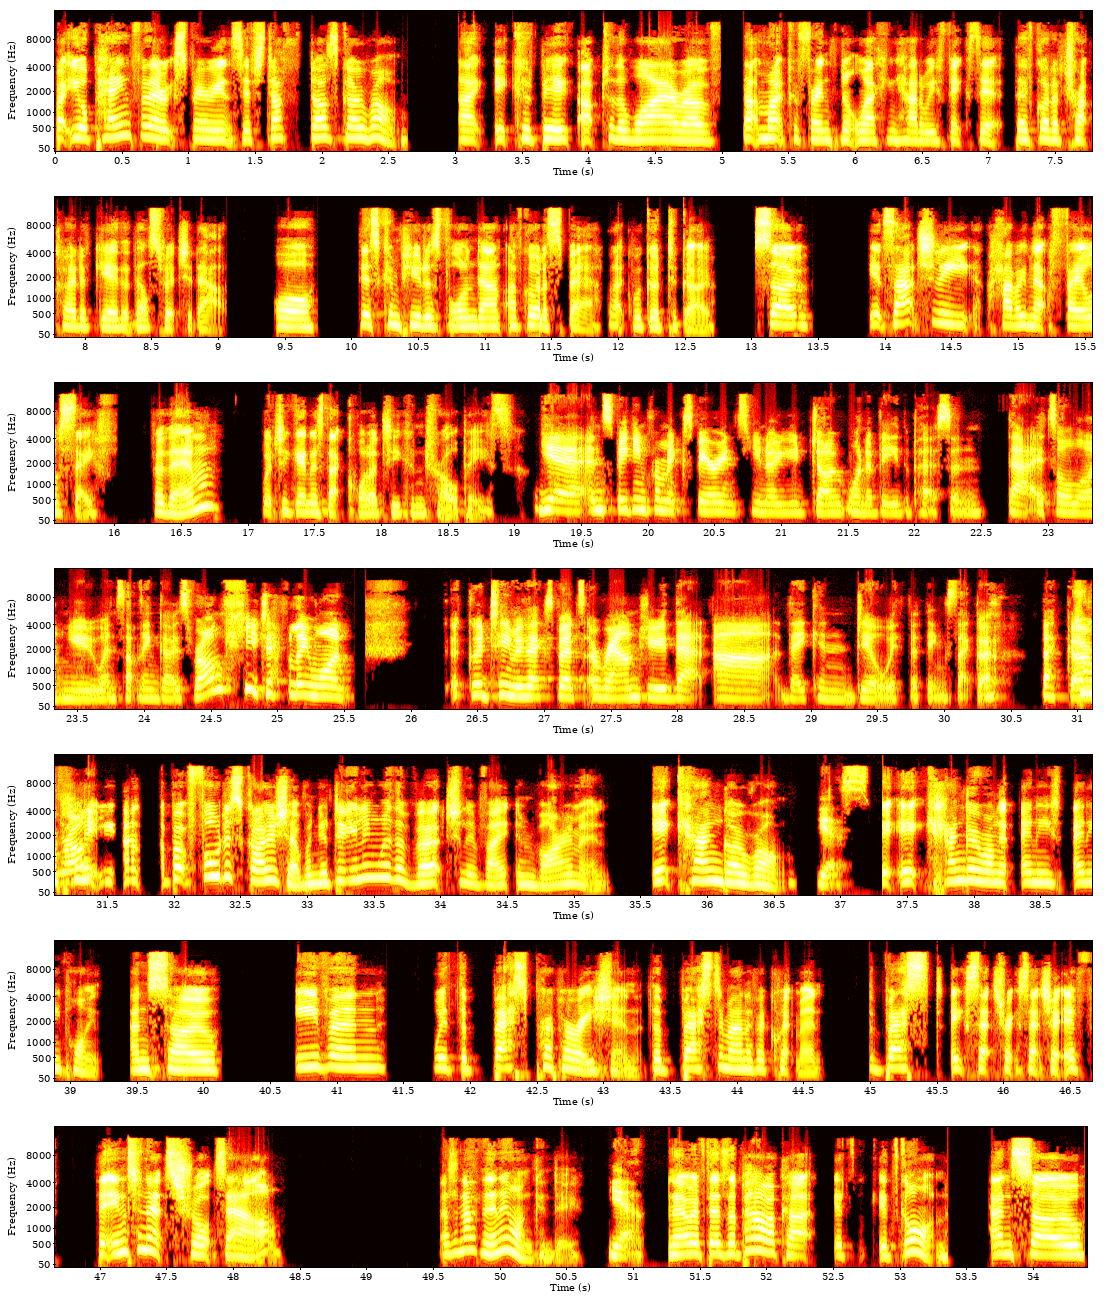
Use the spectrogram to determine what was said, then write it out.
but you're paying for their experience if stuff does go wrong. Like it could be up to the wire of that microphone's not working. How do we fix it? They've got a truckload of gear that they'll switch it out, or this computer's fallen down. I've got a spare. Like we're good to go. So it's actually having that fail safe for them, which again is that quality control piece. Yeah. And speaking from experience, you know, you don't want to be the person that it's all on you when something goes wrong. You definitely want a good team of experts around you that uh they can deal with the things that go that go wrong. And, but full disclosure, when you're dealing with a virtual environment, it can go wrong. Yes. It, it can go wrong at any any point. And so even with the best preparation, the best amount of equipment, the best, etc., etc., if the internet shorts out, there's nothing anyone can do. Yeah. You know, if there's a power cut, it's it's gone. And so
